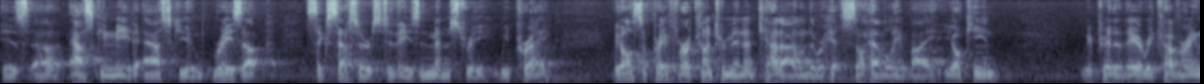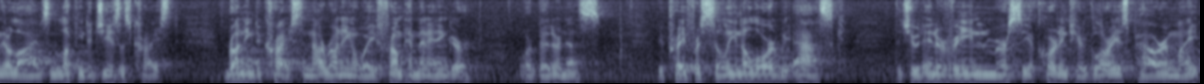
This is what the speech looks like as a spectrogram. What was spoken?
is uh, asking me to ask you, raise up successors to these in ministry, we pray. We also pray for our countrymen in Cat Island that were hit so heavily by Joaquin. We pray that they are recovering their lives and looking to Jesus Christ, running to Christ and not running away from Him in anger or bitterness. We pray for Selena, Lord. We ask that you would intervene in mercy according to your glorious power and might.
